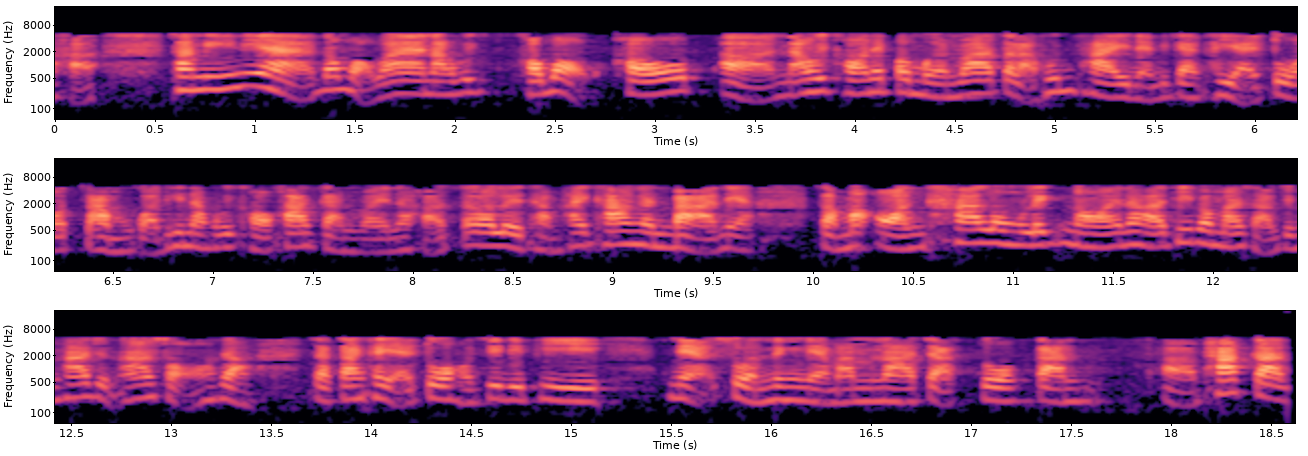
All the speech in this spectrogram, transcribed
นะคะ ทางนี้เนี่ยต้องบอกว่านักวิเขาบอกเขานักวิเคราะห์ในประเมินว่าตลาดหุ้นไทยเนี่ยมีการขยายตัวต่ำกว่าที่นักวิเคราะห์คาดการไว้นะคะ ก็เลยทำให้ค่าเงินบาทเนี่ยกลับมาอ่อนค่าลงเล็กน้อยนะคะ ที่ประมาณ 35.52จากจากการขยายตัวของ GDP เนี่ยส่วนหนึ่งเนี่ยมันมาจากตัวการ ภาคการ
